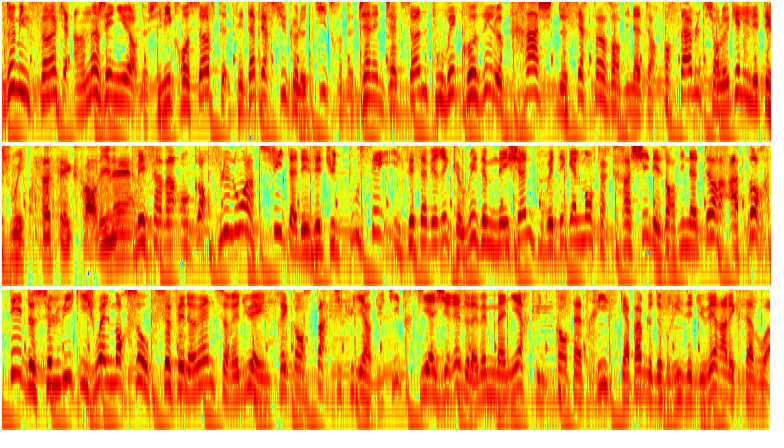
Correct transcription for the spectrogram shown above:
En 2005, un ingénieur de chez Microsoft s'est aperçu que le titre de Janet Jackson pouvait causer le crash de certains ordinateurs portables sur lesquels il était joué. Ça, c'est extraordinaire. Mais ça va encore plus loin. Suite à des études poussées, il s'est avéré que Rhythm Nation pouvait également faire cracher des ordinateurs à portée de celui qui jouait le morceau. Ce phénomène serait dû à une fréquence particulière du titre qui agirait de la même manière qu'une cantatrice capable de briser du verre avec sa voix.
